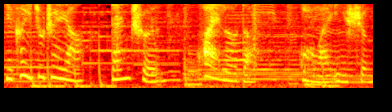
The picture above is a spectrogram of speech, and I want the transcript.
也可以就这样。单纯、快乐的过完一生。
